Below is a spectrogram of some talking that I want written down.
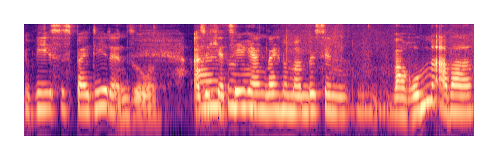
Wie ist es bei dir denn so? Also, ich Also- erzähle gerne gleich noch mal ein bisschen warum, aber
